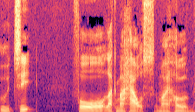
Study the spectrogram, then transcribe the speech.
uchi for like my house, my home.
